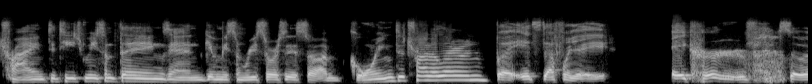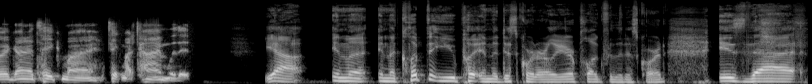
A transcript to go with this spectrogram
trying to teach me some things and giving me some resources so i'm going to try to learn but it's definitely a a curve. So i'm gonna take my take my time with it. Yeah. In the in the clip that you put in the Discord earlier, plug for the Discord, is that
